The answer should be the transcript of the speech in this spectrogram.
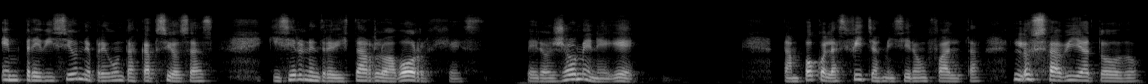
en previsión de preguntas capciosas. Quisieron entrevistarlo a Borges, pero yo me negué. Tampoco las fichas me hicieron falta, lo sabía todo.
